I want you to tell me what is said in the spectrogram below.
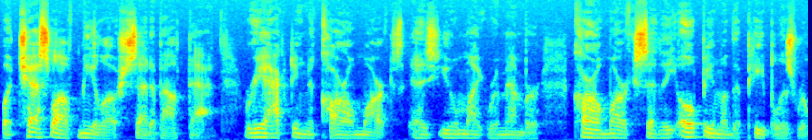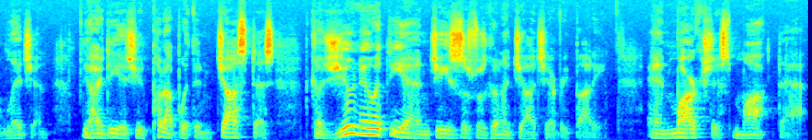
what Czeslaw Milosz said about that, reacting to Karl Marx. As you might remember, Karl Marx said the opium of the people is religion. The idea is you'd put up with injustice because you knew at the end Jesus was going to judge everybody. And Marx just mocked that.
